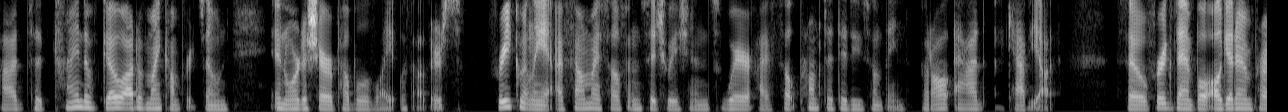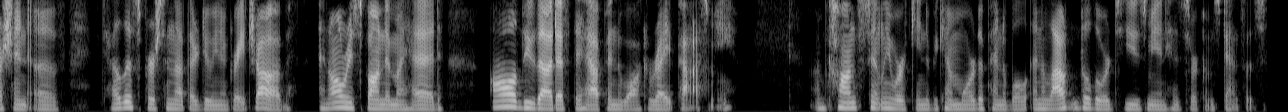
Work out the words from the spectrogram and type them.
had to kind of go out of my comfort zone in order to share a pebble of light with others. Frequently, I've found myself in situations where I felt prompted to do something, but I'll add a caveat. So, for example, I'll get an impression of, tell this person that they're doing a great job, and I'll respond in my head, I'll do that if they happen to walk right past me. I'm constantly working to become more dependable and allow the Lord to use me in His circumstances,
